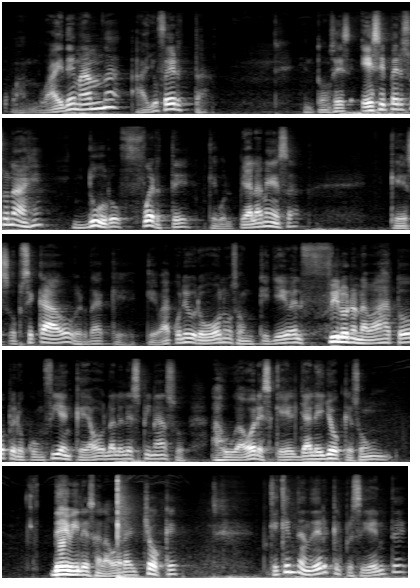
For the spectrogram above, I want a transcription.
cuando hay demanda, hay oferta. Entonces, ese personaje duro, fuerte, que golpea la mesa, que es obcecado, ¿verdad? Que, que, va con eurobonos, aunque lleva el filo de la navaja todo, pero confía en que va a volarle el espinazo a jugadores que él ya leyó que son débiles a la hora del choque. Porque hay que entender que el presidente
